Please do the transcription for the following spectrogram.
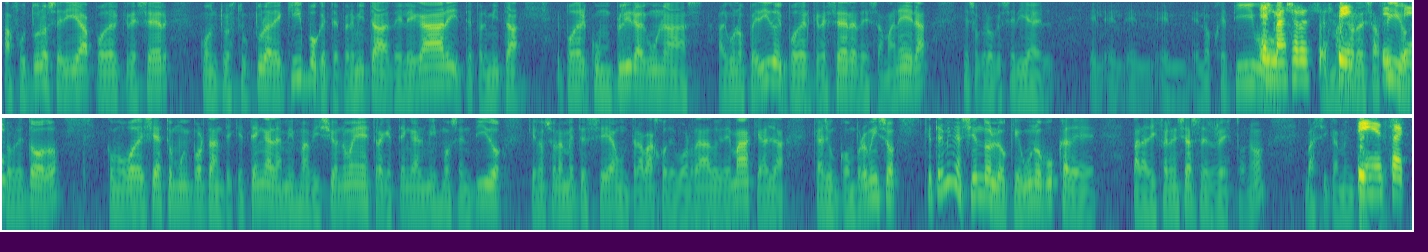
a futuro sería poder crecer con tu estructura de equipo que te permita delegar y te permita poder cumplir algunas, algunos pedidos y poder crecer de esa manera. Eso creo que sería el, el, el, el, objetivo, el mayor, desafío sobre todo. Como vos decías, esto es muy importante, que tenga la misma visión nuestra, que tenga el mismo sentido, que no solamente sea un trabajo de bordado y demás, que haya, que haya un compromiso, que termine siendo lo que uno busca de, para diferenciarse del resto, ¿no? Básicamente. Sí, exacto.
